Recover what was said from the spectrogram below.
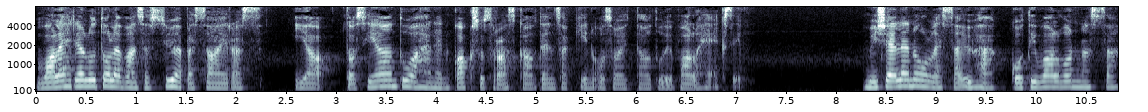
valehdellut olevansa syöpäsairas ja tosiaan tuo hänen kaksosraskautensakin osoittautui valheeksi. Michellen ollessa yhä kotivalvonnassa,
